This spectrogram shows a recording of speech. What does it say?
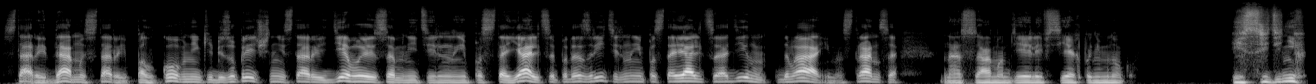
Старые дамы, старые полковники, безупречные старые девы, сомнительные постояльцы, подозрительные постояльцы, один, два иностранца. На самом деле всех понемногу. И среди них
